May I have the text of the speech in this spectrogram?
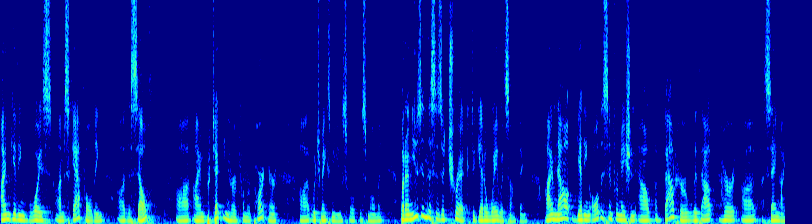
I'm giving voice, I'm scaffolding uh, the self. Uh, I'm protecting her from her partner, uh, which makes me useful at this moment. But I'm using this as a trick to get away with something. I'm now getting all this information out about her without her uh, saying I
